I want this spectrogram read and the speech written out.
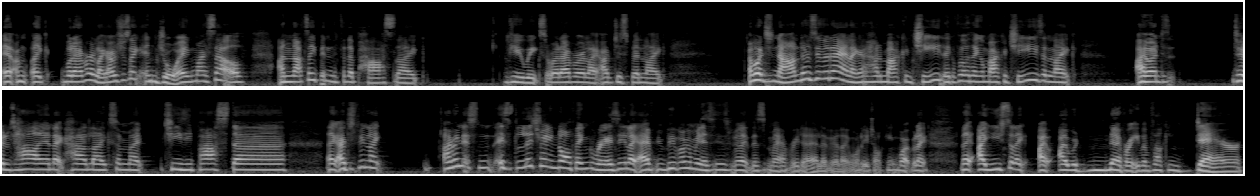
eh, I'm like whatever. Like I was just like enjoying myself, and that's like been for the past like few weeks or whatever. Like I've just been like I went to Nando's the other day and like I had mac and cheese, like a full thing of mac and cheese, and like I went to, to an Italian, like had like some like cheesy pasta. Like I've just been like I mean, it's it's literally nothing crazy. Like every, people are gonna be listening to like, "This is my everyday Olivia." Like, what are you talking about? But like, like I used to like, I, I would never even fucking dare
